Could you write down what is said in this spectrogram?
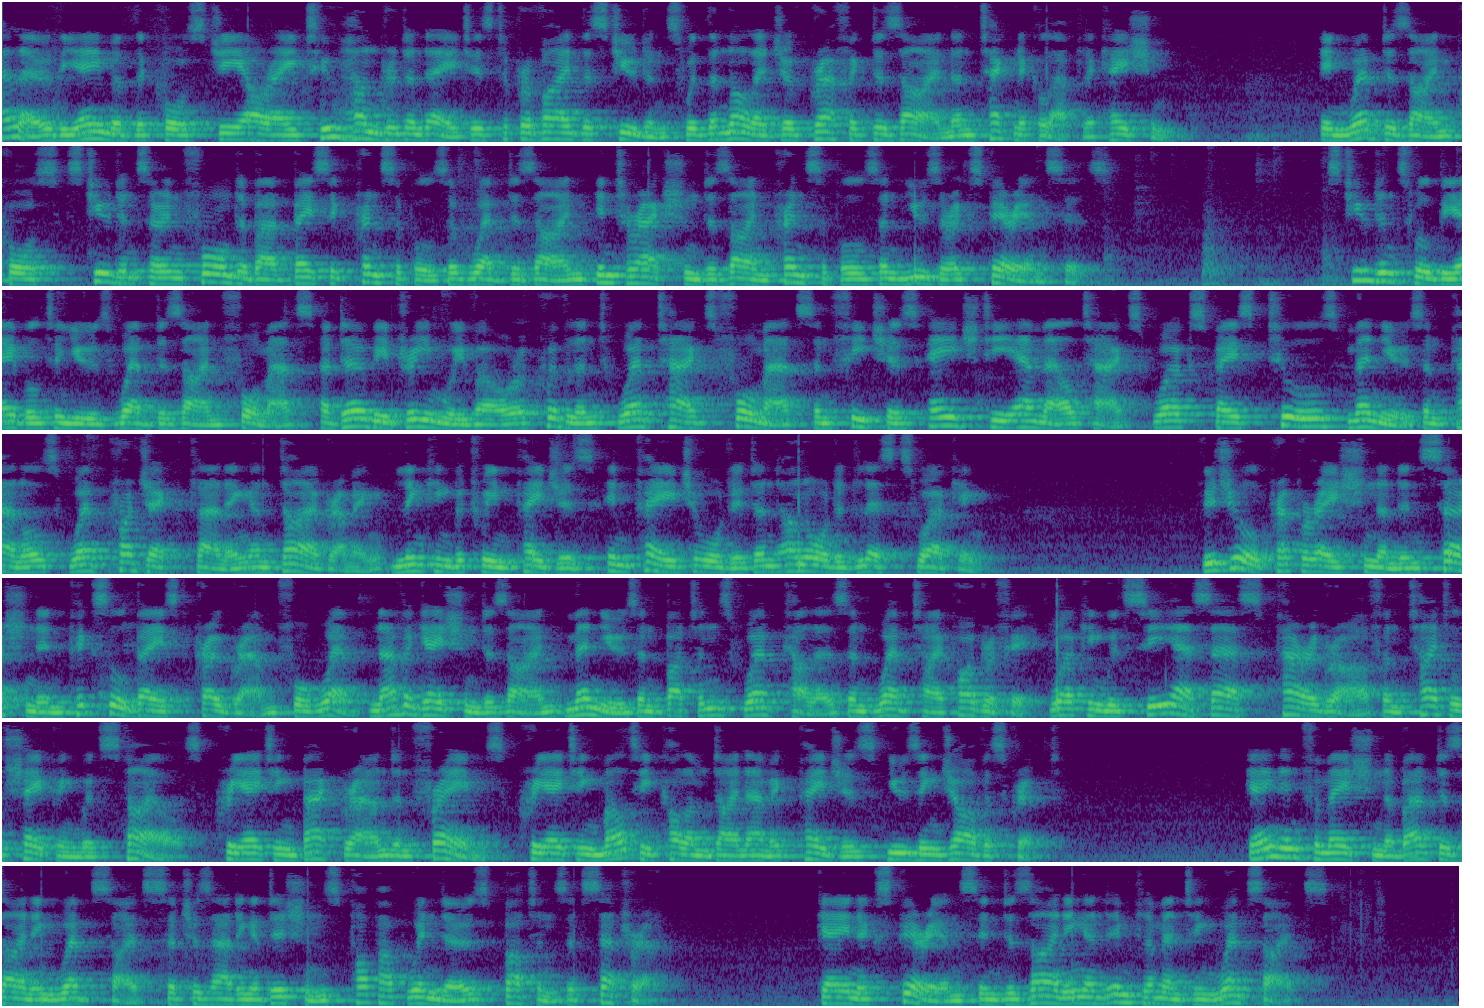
Hello, the aim of the course GRA 208 is to provide the students with the knowledge of graphic design and technical application. In web design course, students are informed about basic principles of web design, interaction design principles and user experiences. Students will be able to use web design formats, Adobe Dreamweaver or equivalent web tags formats and features, HTML tags, workspace tools, menus and panels, web project planning and diagramming, linking between pages, in-page ordered and unordered lists working. Visual preparation and insertion in pixel-based program for web, navigation design, menus and buttons, web colors and web typography, working with CSS, paragraph and title shaping with styles, creating background and frames, creating multi-column dynamic pages using JavaScript. Gain information about designing websites such as adding additions, pop-up windows, buttons, etc gain experience in designing and implementing websites.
